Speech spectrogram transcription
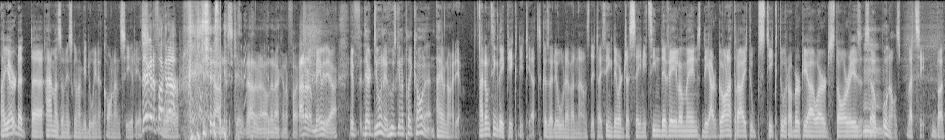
I heard that uh, Amazon is going to be doing a Conan series. They're gonna fuck it up. no, I'm just kidding. I don't know. They're not gonna fuck. I don't know. Maybe they are. If they're doing it, who's gonna play Conan? I have no idea. I don't think they picked it yet because they would have announced it. I think they were just saying it's in development. They are gonna try to stick to Robert E. Howard stories. So who knows? Let's see. But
